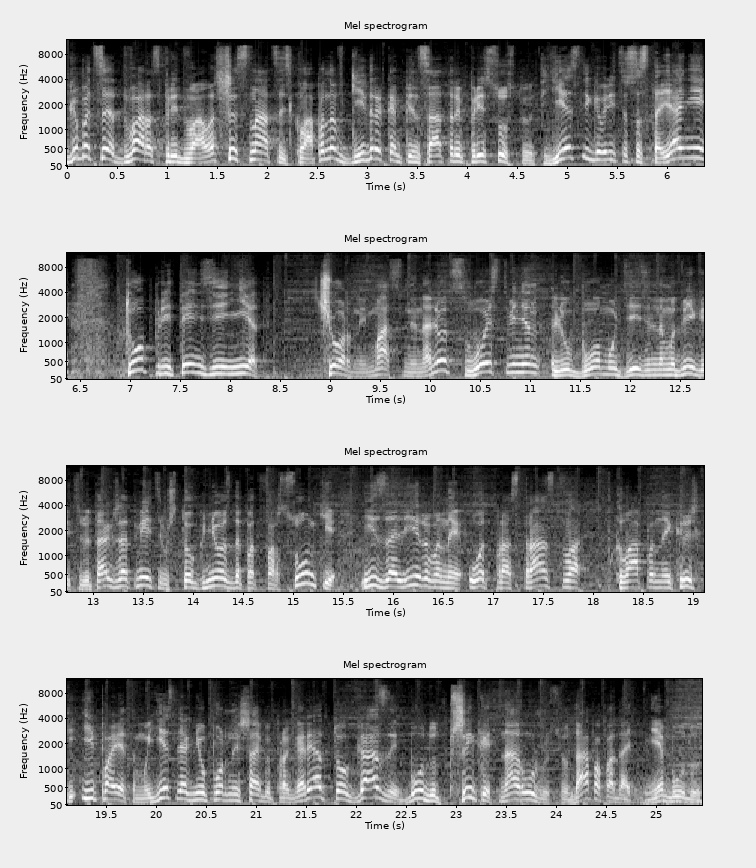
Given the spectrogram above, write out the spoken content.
ГБЦ два распредвала, 16 клапанов, гидрокомпенсаторы присутствуют. Если говорить о состоянии, то претензий нет. Черный масляный налет свойственен любому дизельному двигателю. Также отметим, что гнезда под форсунки изолированы от пространства в клапанной крышке. И поэтому, если огнеупорные шайбы прогорят, то газы будут пшикать наружу. Сюда попадать не будут.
